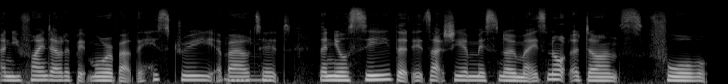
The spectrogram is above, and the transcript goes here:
and you find out a bit more about the history about mm. it, then you'll see that it's actually a misnomer. It's not a dance for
